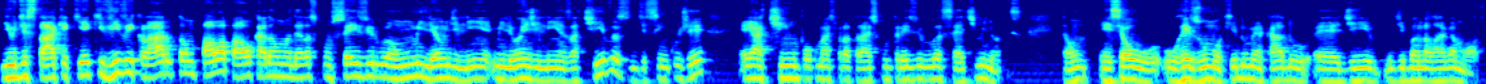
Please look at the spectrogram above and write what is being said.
E o destaque aqui é que Vivo e Claro estão pau a pau, cada uma delas com 6,1 milhão de linha, milhões de linhas ativas de 5G, é a TIM um pouco mais para trás com 3,7 milhões. Então, esse é o, o resumo aqui do mercado é, de, de banda larga móvel.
